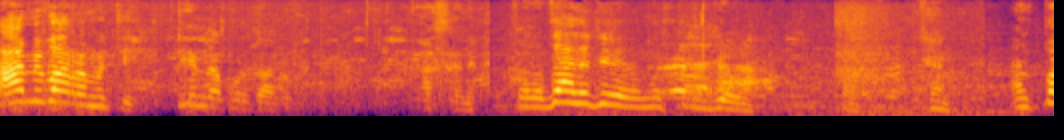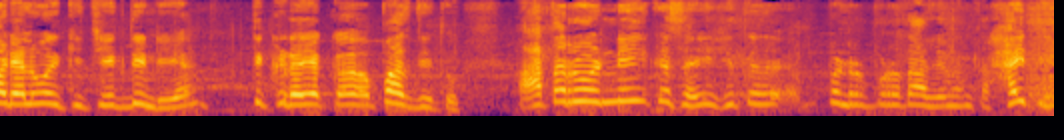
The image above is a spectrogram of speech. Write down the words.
आम्ही बारामती इंदापूर तालुका. असं नाही. चला झालं जे मस्त जेवण. हा, छान. आणि पड्याला ओळखीची एक दिंडी आहे. तिकडे एक अं, पाच देतो. आता रोडनी कसं आहे इथं पंढरपुरात आल्यानंतर हाय ती.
